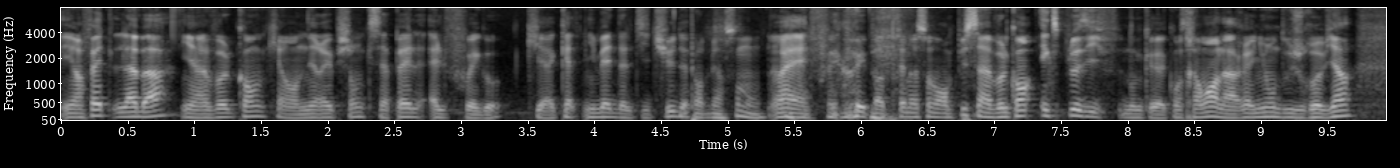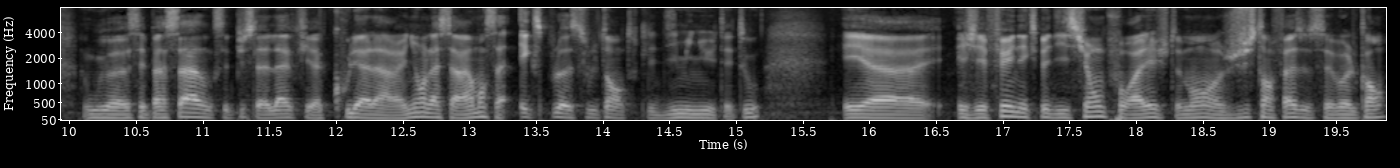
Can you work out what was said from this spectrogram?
Et en fait, là-bas, il y a un volcan qui est en éruption qui s'appelle El Fuego, qui est à 4000 mètres Il d'altitude. porte bien son nom. Ouais, El Fuego, il porte très bien son nom. En plus, c'est un volcan explosif. Donc, euh, contrairement à la Réunion d'où je reviens, où euh, c'est pas ça, donc c'est plus la lave qui va couler à la Réunion. Là, c'est vraiment, ça explose tout le temps, toutes les 10 minutes et tout. Et, euh, et j'ai fait une expédition pour aller justement juste en face de ce volcan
